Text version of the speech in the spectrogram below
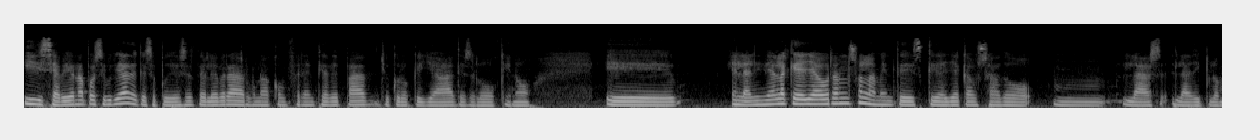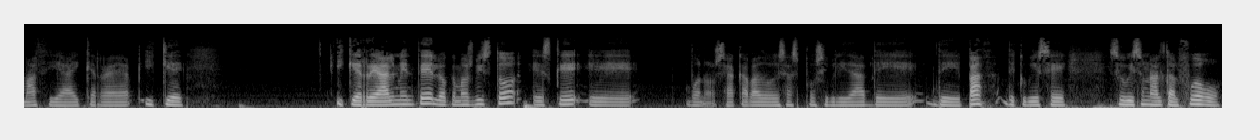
Y si había una posibilidad de que se pudiese celebrar una conferencia de paz, yo creo que ya desde luego que no. Eh, en la línea en la que hay ahora no solamente es que haya causado mm, las, la diplomacia y que, y que y que realmente lo que hemos visto es que eh, bueno, se ha acabado esa posibilidad de, de paz, de que hubiese, se hubiese un alto al fuego.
